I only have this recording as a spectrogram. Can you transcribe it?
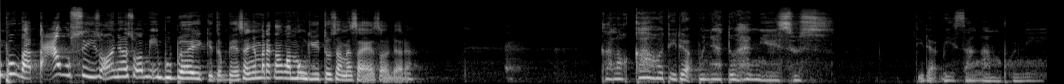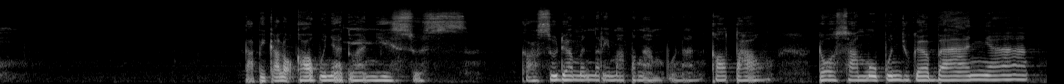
ibu nggak tahu sih soalnya suami ibu baik gitu. Biasanya mereka ngomong gitu sama saya saudara. Kalau kau tidak punya Tuhan Yesus tidak bisa ngampuni tapi kalau kau punya Tuhan Yesus kau sudah menerima pengampunan kau tahu dosamu pun juga banyak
